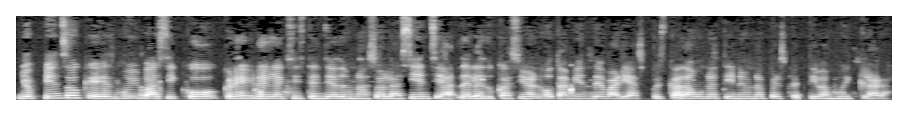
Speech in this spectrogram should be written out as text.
Yo pienso que es muy básico creer en la existencia de una sola ciencia de la educación o también de varias, pues cada una tiene una perspectiva muy clara.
